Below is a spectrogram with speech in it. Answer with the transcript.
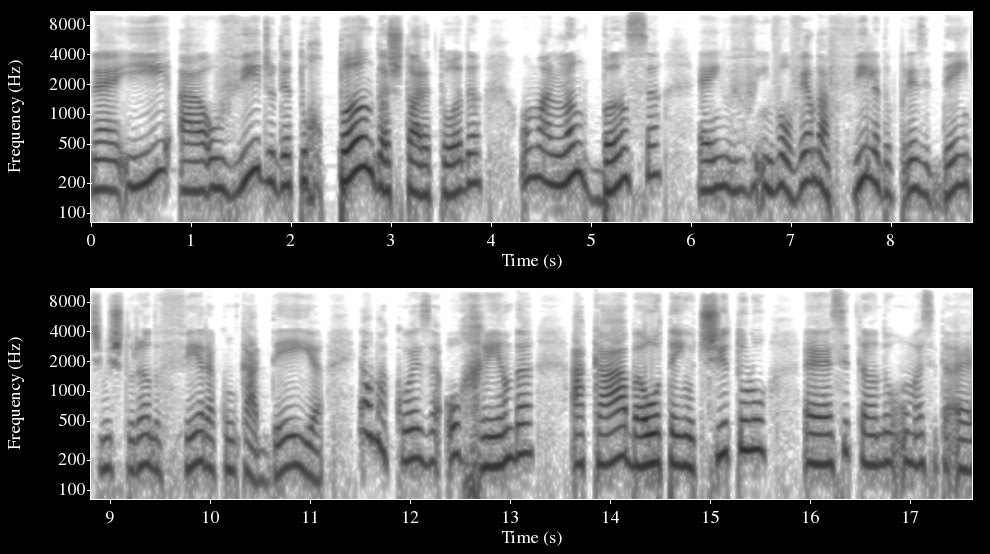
né? E a, o vídeo deturpando a história toda, uma lambança é, envolvendo a filha do presidente, misturando feira com cadeia. É uma coisa horrenda, acaba ou tem o título é, citando uma, cita, é,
